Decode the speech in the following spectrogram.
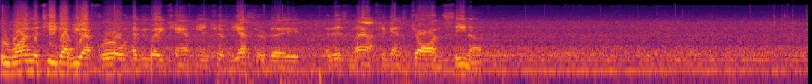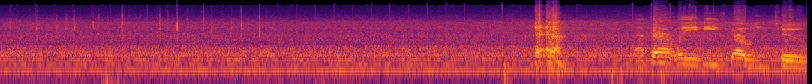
who won the TWF World Heavyweight Championship yesterday in his match against John Cena. Apparently he's going to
